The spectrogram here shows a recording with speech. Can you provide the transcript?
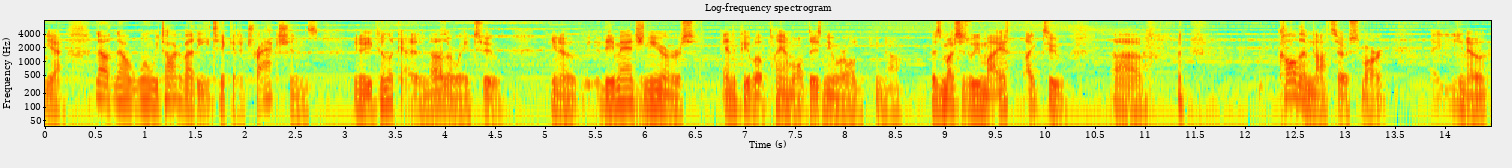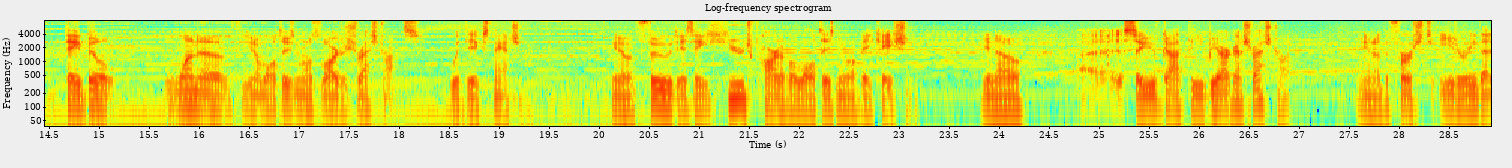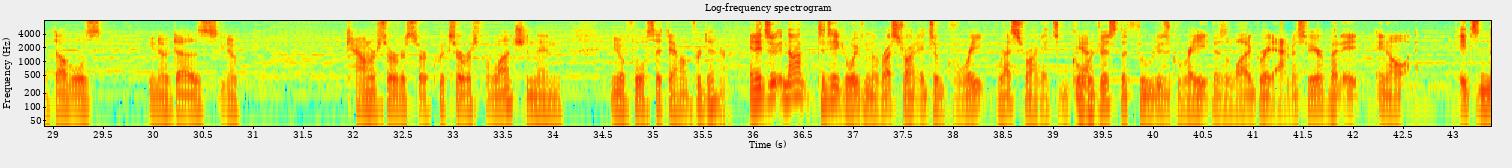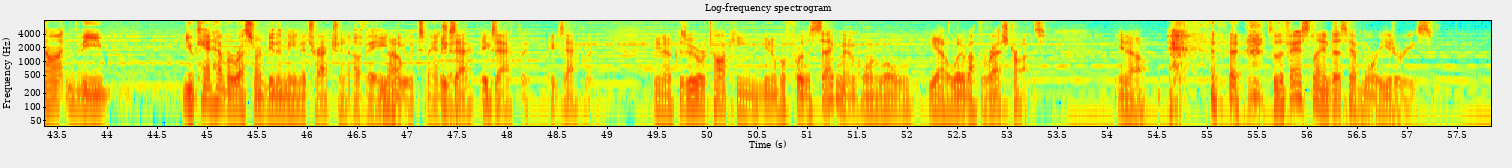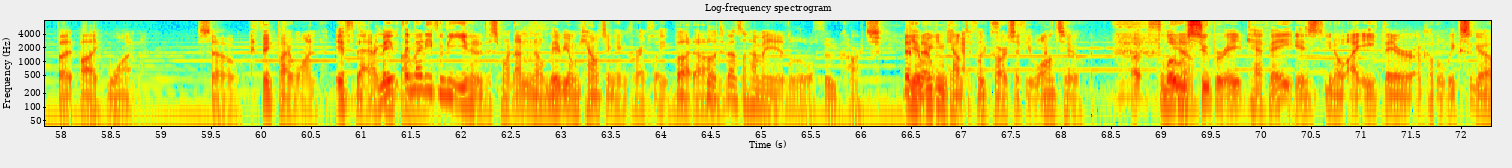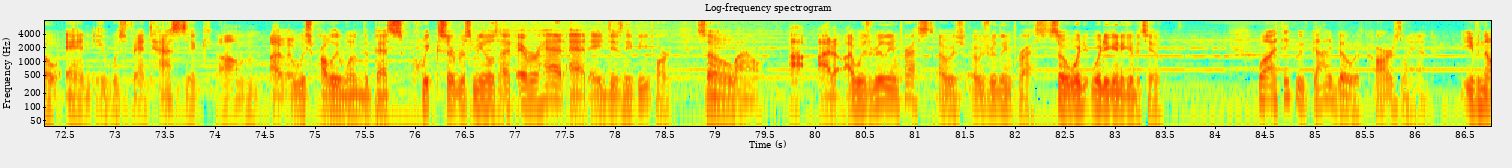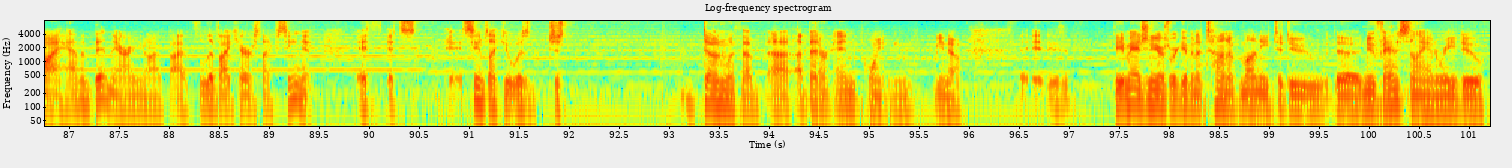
Yeah. Now, now, when we talk about e-ticket attractions, you know, you can look at it another way too. You know, the Imagineers and the people that plan Walt Disney World. You know, as much as we might like to uh, call them not so smart, you know, they built one of you know Walt Disney World's largest restaurants with the expansion. You know, food is a huge part of a Walt Disney World vacation. You know, uh, so you've got the Be Our Guest restaurant. You know, the first eatery that doubles you know, does, you know, counter service or quick service for lunch and then, you know, full sit down for dinner. And it's not to take away from the restaurant. It's a great restaurant. It's gorgeous. The food is great. There's a lot of great atmosphere, but it, you know, it's not the. You can't have a restaurant be the main attraction of a new expansion. exactly exactly, exactly. You know, because we were talking, you know, before the segment, going, well, yeah, what about the restaurants? You know, so the Fantasyland does have more eateries, but by like one. So, I think by one, if that. I Maybe they might one. even be even at this point. I don't know. Maybe I'm counting incorrectly, but um, well, it depends on how many of the little food carts. yeah, we can count the food carts if you want to. Uh, Flo's know. Super 8 Cafe is, you know, I ate there a couple weeks ago and it was fantastic. Um, I, it was probably one of the best quick service meals I've ever had at a Disney theme park. So Wow. I, I, I was really impressed. I was I was really impressed. So what, what are you gonna give it to? Well, I think we've got to go with Cars Land. Even though I haven't been there, you know, I've, I've lived vicariously, I've seen it. It it's it seems like it was just done with a a, a better end point, and you know, it, it- the Imagineers were given a ton of money to do the new Fantasyland redo,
